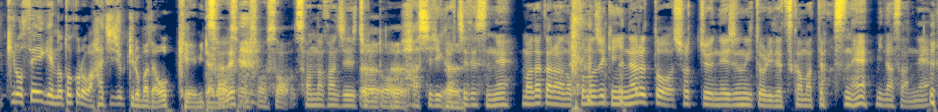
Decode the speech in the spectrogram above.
うん50キロ制限のところは80キロまでは OK みたいなね。そうそうそうそんな感じでちょっと走りがちですね。まあだからあの、この時期になると、しょっちゅうネジ抜い取りで捕まってますね。皆さんね。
